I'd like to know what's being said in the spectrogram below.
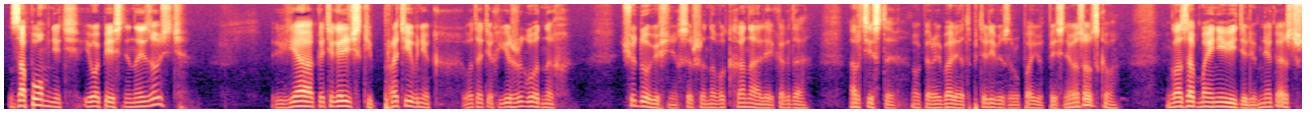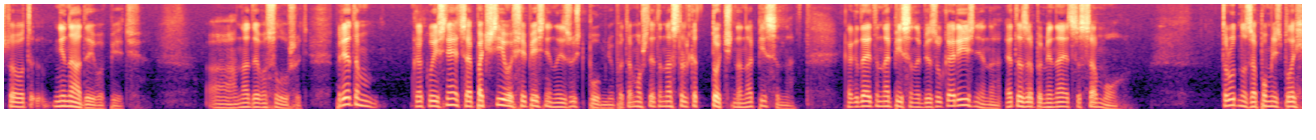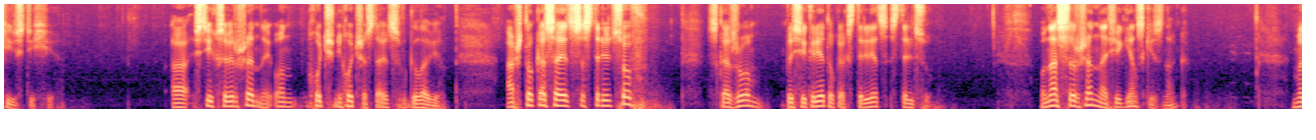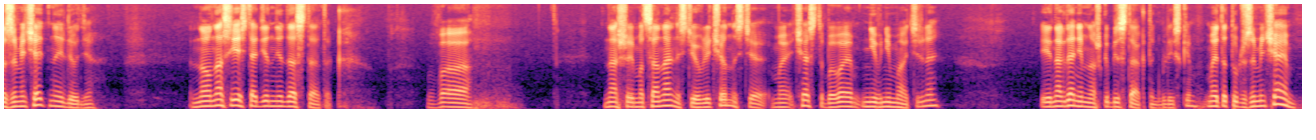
запомнить его песни наизусть. Я категорически противник вот этих ежегодных чудовищных совершенно вакханалий, когда артисты оперы и балета по телевизору поют песни Высоцкого – глаза бы мои не видели. Мне кажется, что вот не надо его петь. а, надо его слушать. При этом, как выясняется, я почти его все песни наизусть помню, потому что это настолько точно написано. Когда это написано безукоризненно, это запоминается само. Трудно запомнить плохие стихи. А стих совершенный, он, хочешь не хочешь, остается в голове. А что касается стрельцов, скажу вам по секрету, как стрелец стрельцу. У нас совершенно офигенский знак. Мы замечательные люди. Но у нас есть один недостаток. В нашей эмоциональности и увлеченности мы часто бываем невнимательны и иногда немножко бестактны к близким. Мы это тут же замечаем,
